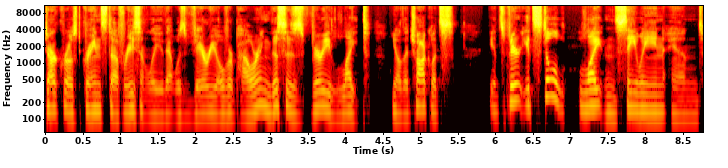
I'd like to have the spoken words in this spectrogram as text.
dark roast grain stuff recently that was very overpowering. This is very light. You know, the chocolates. It's very. It's still light and saline and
